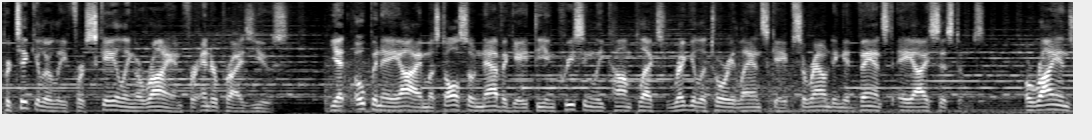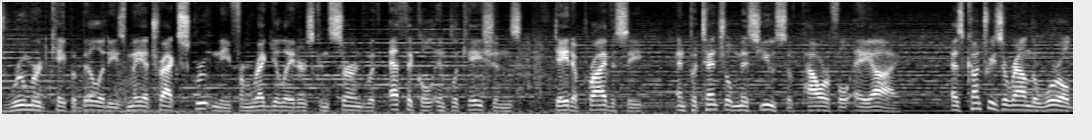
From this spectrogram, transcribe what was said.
particularly for scaling Orion for enterprise use. Yet OpenAI must also navigate the increasingly complex regulatory landscape surrounding advanced AI systems. Orion's rumored capabilities may attract scrutiny from regulators concerned with ethical implications, data privacy, and potential misuse of powerful AI. As countries around the world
